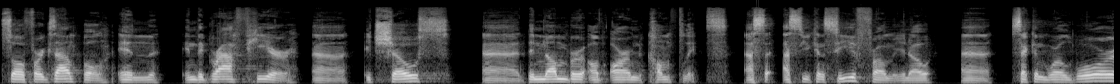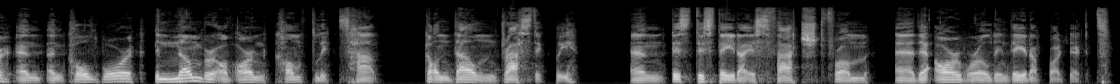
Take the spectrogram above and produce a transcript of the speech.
So, for example, in in the graph here, uh, it shows uh, the number of armed conflicts. As as you can see from you know uh, Second World War and and Cold War, the number of armed conflicts have gone down drastically, and this this data is fetched from uh, the Our World in Data project.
